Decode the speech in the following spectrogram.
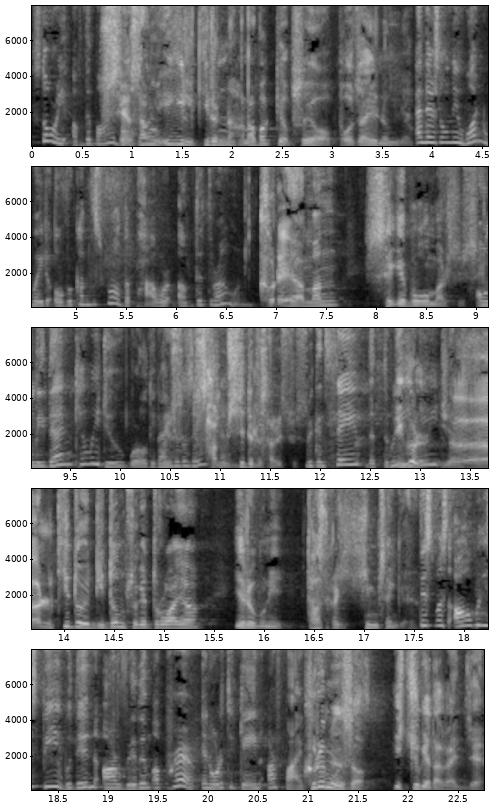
story of the Bible. 세상 이길 길은 하나밖에 없어요. 보좌의 능력. And there's only one way to overcome this world, the power of the throne. 그래야만 세계 복음할 수 있어요. Only then can we do world 삼 evangelization. 시대를 살릴 수 있어요. We can save the three 이걸 ages. 늘 기도의 리듬 속에 들어와야 여러분이 다섯 가지 힘 생겨요. This must always be within our rhythm of prayer in order to gain our five 그러면서. 이쪽에다가 이제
